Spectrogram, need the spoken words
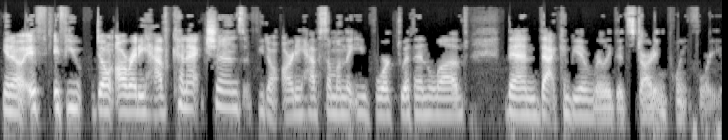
you know, if, if you don't already have connections, if you don't already have someone that you've worked with and loved, then that can be a really good starting point for you.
